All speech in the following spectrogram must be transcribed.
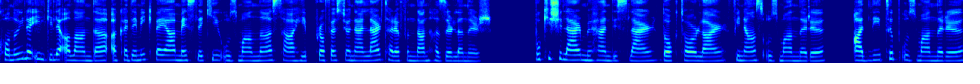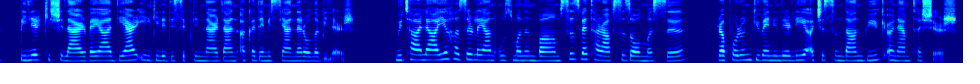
konuyla ilgili alanda akademik veya mesleki uzmanlığa sahip profesyoneller tarafından hazırlanır. Bu kişiler mühendisler, doktorlar, finans uzmanları, adli tıp uzmanları, bilirkişiler veya diğer ilgili disiplinlerden akademisyenler olabilir. Mütalayı hazırlayan uzmanın bağımsız ve tarafsız olması, raporun güvenilirliği açısından büyük önem taşır.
